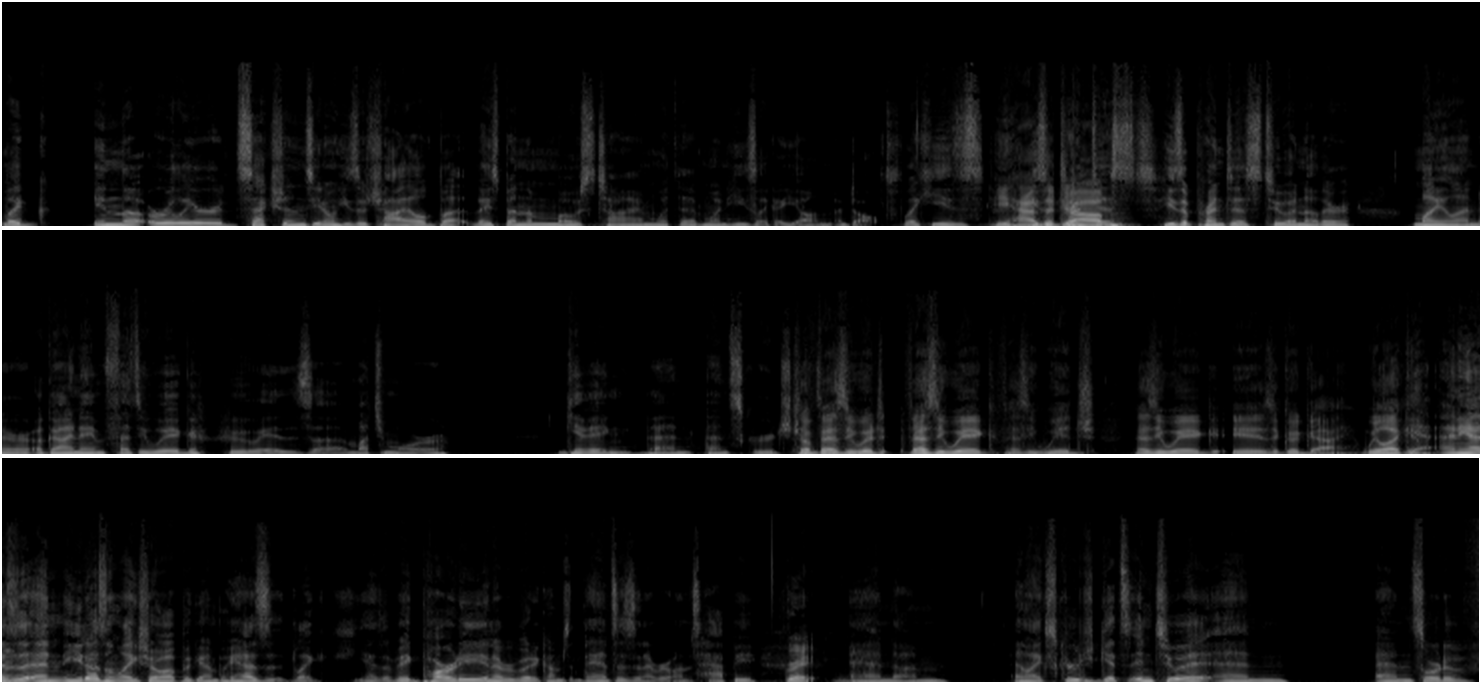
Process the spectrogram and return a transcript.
like in the earlier sections, you know, he's a child, but they spend the most time with him when he's like a young adult. Like he's He has he's a job. He's apprenticed to another moneylender, a guy named Fezziwig, who is uh, much more giving than than Scrooge. So turns out to be. Fezziwig, Fezziwig, Fezziwig, Fezziwig is a good guy. We like Yeah, him. and he has, and he doesn't like show up again, but he has like he has a big party, and everybody comes and dances, and everyone's happy, Great. and um, and like Scrooge gets into it, and and sort of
